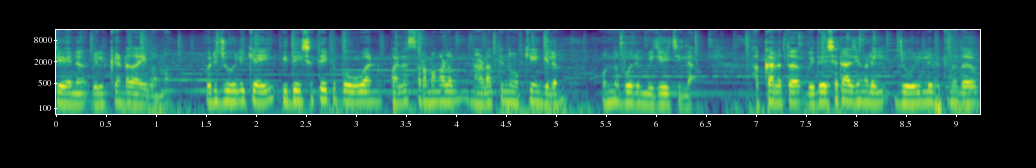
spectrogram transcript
ജയന് വിൽക്കേണ്ടതായി വന്നു. ഒരു ജോലിക്കായി വിദേശത്തേക്ക് പോകുവാൻ പല ശ്രമങ്ങളും നടത്തി നോക്കിയെങ്കിലും ഒന്നുപോലും വിജയിച്ചില്ല. അക്കാലത്ത് വിദേശ രാജ്യങ്ങളിൽ ജോലി ലഭിക്കുന്നത്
